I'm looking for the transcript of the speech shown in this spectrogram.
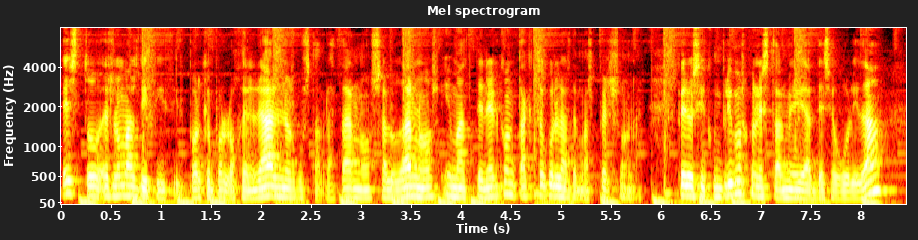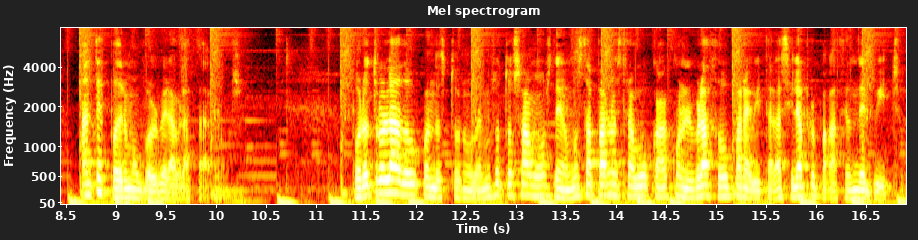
Esto es lo más difícil porque por lo general nos gusta abrazarnos, saludarnos y mantener contacto con las demás personas, pero si cumplimos con estas medidas de seguridad, antes podremos volver a abrazarnos. Por otro lado, cuando estornudemos o tosamos, debemos tapar nuestra boca con el brazo para evitar así la propagación del bicho.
